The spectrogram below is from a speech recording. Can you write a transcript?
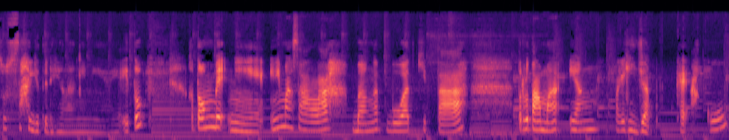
susah gitu dihilanginnya yaitu ketombe nih. Ini masalah banget buat kita terutama yang pakai hijab. Kayak aku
